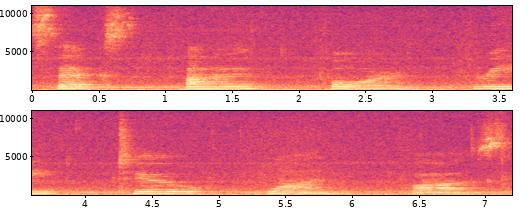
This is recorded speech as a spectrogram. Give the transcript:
Six, five, four, three, two, one. Pause.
